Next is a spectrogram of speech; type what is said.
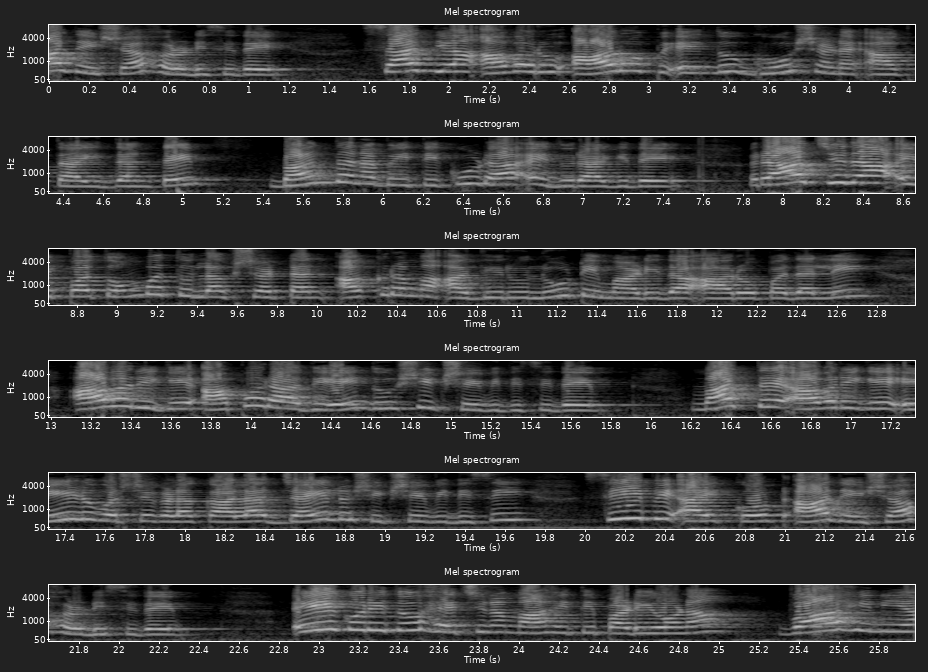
ಆದೇಶ ಹೊರಡಿಸಿದೆ. ಸದ್ಯ ಅವರು ಆರೋಪಿ ಎಂದು ಘೋಷಣೆ ಆಗ್ತಾ ಇದ್ದಂತೆ ಬಂಧನ ಭೀತಿ ಕೂಡ ಎದುರಾಗಿದೆ. ರಾಜ್ಯದ ಇಪ್ಪತ್ತೊಂಬತ್ತು ಲಕ್ಷ ಟನ್ ಅಕ್ರಮ ಅದಿರು ಲೂಟಿ ಮಾಡಿದ ಆರೋಪದಲ್ಲಿ ಅವರಿಗೆ ಅಪರಾಧಿ ಎಂದು ಶಿಕ್ಷೆ ವಿಧಿಸಿದೆ. ಮತ್ತೆ ಅವರಿಗೆ ಏಳು ವರ್ಷಗಳ ಕಾಲ ಜೈಲು ಶಿಕ್ಷೆ ವಿಧಿಸಿ ಸಿಬಿಐ ಕೋರ್ಟ್ ಆದೇಶ ಹೊರಡಿಸಿದೆ. ಈ ಕುರಿತು ಹೆಚ್ಚಿನ ಮಾಹಿತಿ ಪಡೆಯೋಣ. ವಾಹಿನಿಯ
